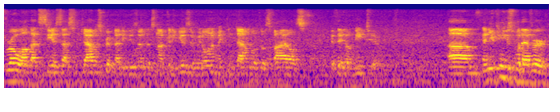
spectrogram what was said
throw all that CSS and JavaScript at a user that's not going to use it. We don't want to make them download those files if they don't need to. Um, and you can use whatever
